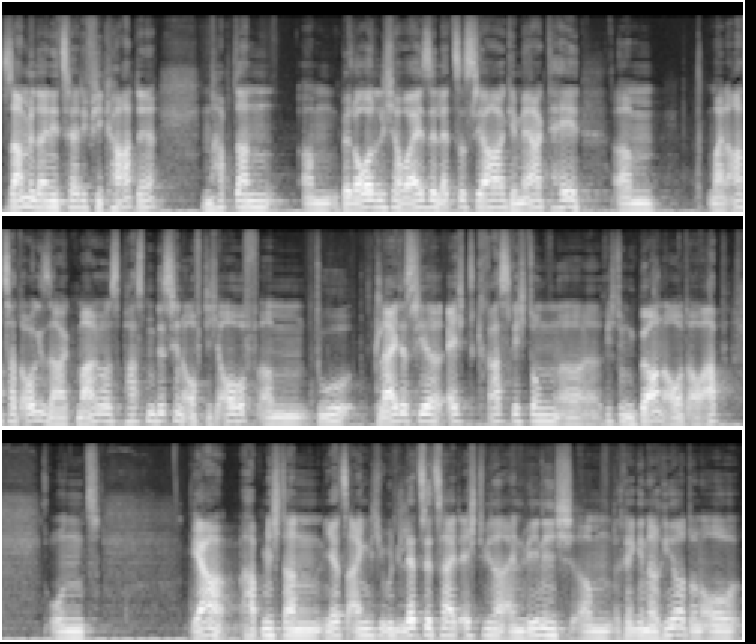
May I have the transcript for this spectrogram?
sammel deine Zertifikate und habe dann ähm, bedauerlicherweise letztes Jahr gemerkt, hey, ähm, mein Arzt hat auch gesagt, Marius, pass ein bisschen auf dich auf. Ähm, du gleitest hier echt krass Richtung, äh, Richtung Burnout auch ab. Und ja, habe mich dann jetzt eigentlich über die letzte Zeit echt wieder ein wenig ähm, regeneriert und auch,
